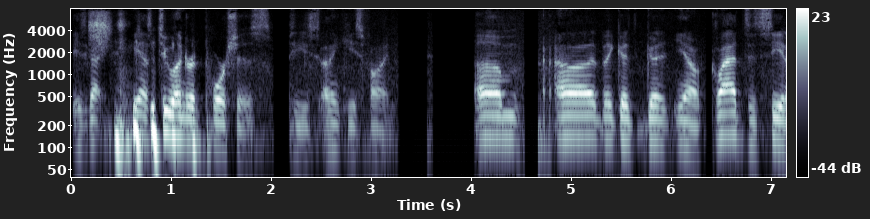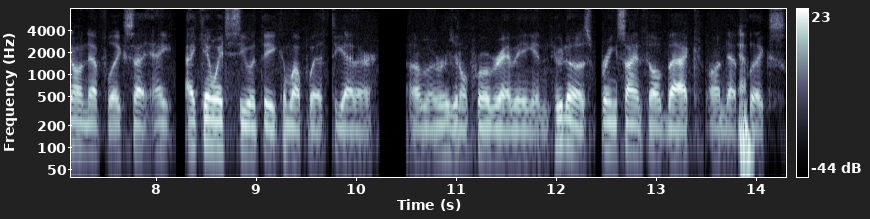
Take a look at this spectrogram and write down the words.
He's got he has two hundred Porsches. He's I think he's fine. Um, uh, but good, good. You know, glad to see it on Netflix. I I, I can't wait to see what they come up with together. Um, original programming and who knows, bring Seinfeld back on Netflix.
